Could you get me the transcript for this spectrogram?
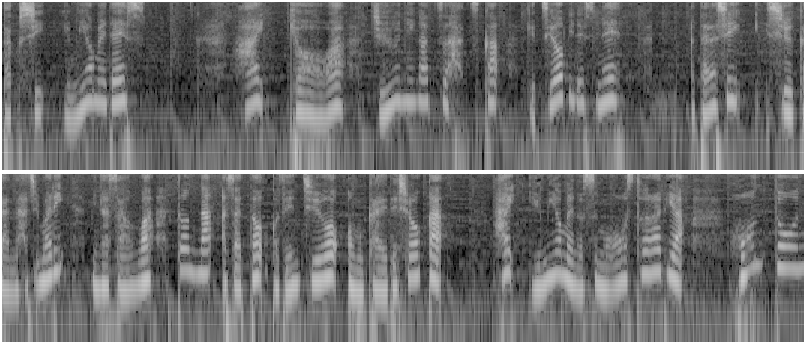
私弓嫁です。はい今日は12月20日月曜日ですね。新しい1週間の始まり皆さんはどんな朝と午前中をお迎えでしょうか。はい弓嫁の住むオーストラリア本当に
